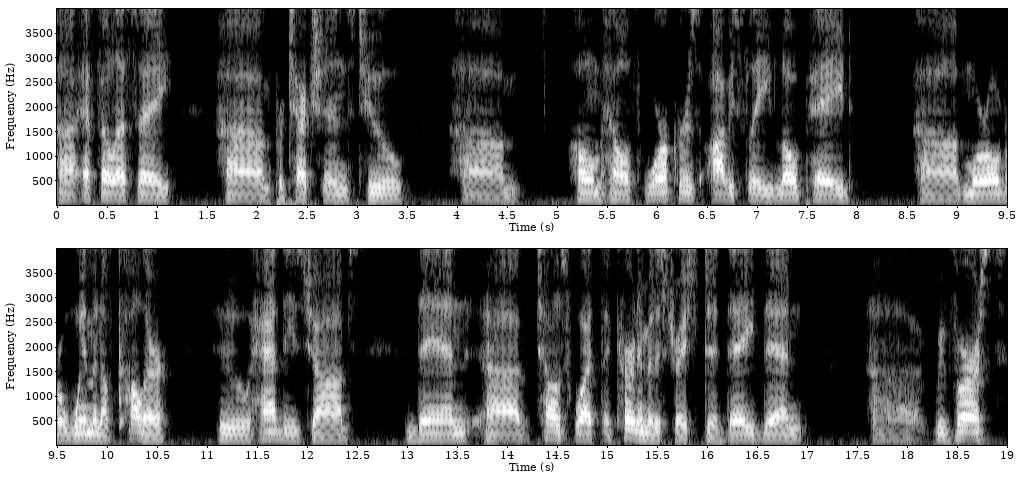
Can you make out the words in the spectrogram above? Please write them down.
uh, FLSA um, protections to um, home health workers, obviously low paid, uh, moreover women of color who had these jobs then uh, tell us what the current administration did. They then uh, reversed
